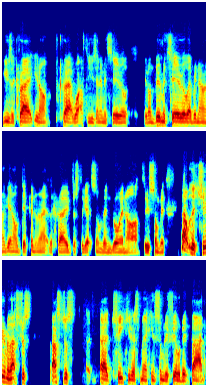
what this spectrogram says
use a crowd. You know, crowd. What have to use any material. If I'm doing material every now and again, I'll dip in and out of the crowd just to get something going or do something. Not with a tumour. That's just that's just uh, cheekiness making somebody feel a bit bad.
